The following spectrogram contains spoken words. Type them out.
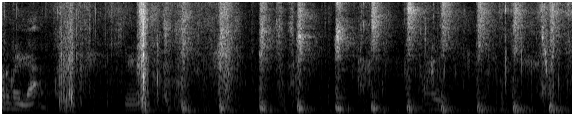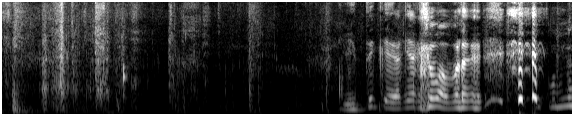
ഓർമ്മയില്ല. ഇത് കേറിയൊക്കെ നമ്മൾ കുന്ന്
